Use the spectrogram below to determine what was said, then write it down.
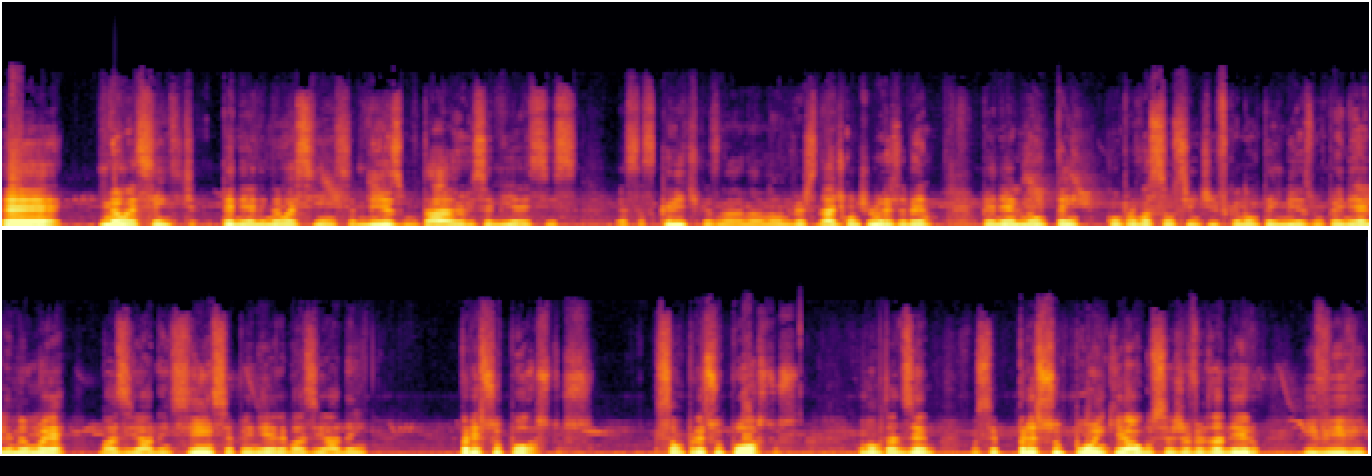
É, não é ciência. PNL não é ciência mesmo, tá? Eu recebia esses essas críticas na, na, na, universidade, continuo recebendo. PNL não tem comprovação científica, não tem mesmo. PNL não é baseada em ciência, PNL é baseada em pressupostos. O que são pressupostos? O nome está dizendo, você pressupõe que algo seja verdadeiro e vive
